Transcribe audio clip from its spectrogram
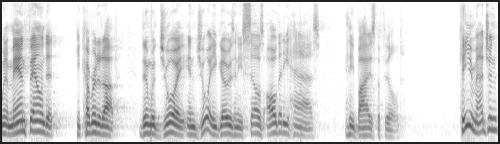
when a man found it, he covered it up. Then, with joy, in joy, he goes and he sells all that he has and he buys the field. Can you imagine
